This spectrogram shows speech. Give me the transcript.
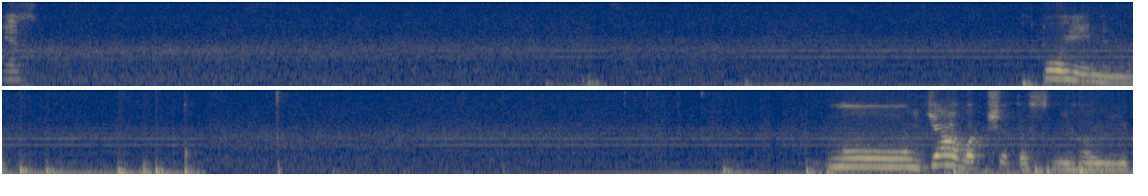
Нет. Кто именно? Ну, я вообще-то снеговик.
